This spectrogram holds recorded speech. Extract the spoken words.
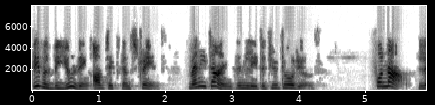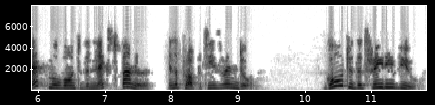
We will be using object constraints many times in later tutorials. For now, let's move on to the next panel in the Properties window. Go to the 3D view.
